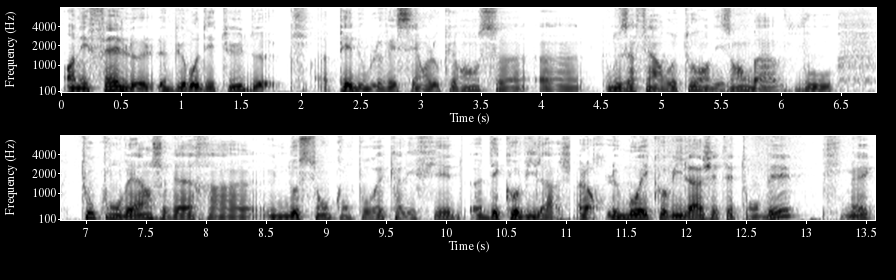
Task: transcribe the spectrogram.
En effet, le, bureau d'études, PwC en l'occurrence, nous a fait un retour en disant ben, vous, tout converge vers une notion qu'on pourrait qualifier d'éco-village. Alors, le mot éco-village était tombé, mais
